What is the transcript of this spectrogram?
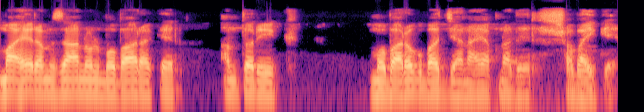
মাহে রমজানুল মোবারকের আন্তরিক মোবারকবাদ জানাই আপনাদের সবাইকে।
